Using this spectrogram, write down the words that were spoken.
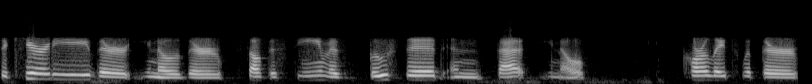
security. Their you know their self esteem is boosted, and that you know correlates with their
